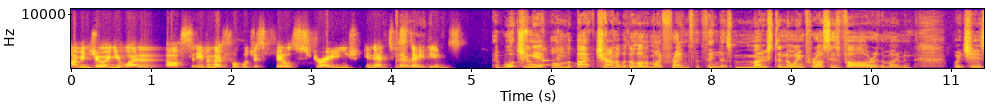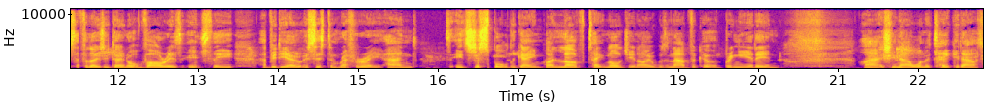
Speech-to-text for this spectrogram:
I'm enjoying it while it lasts, even though football just feels strange in empty Very. stadiums. Watching it on the back channel with a lot of my friends, the thing that's most annoying for us is VAR at the moment, which is, for those who don't know what VAR is, it's the uh, video assistant referee. And it's just sport the game. I love technology and I was an advocate of bringing it in. I actually now want to take it out.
